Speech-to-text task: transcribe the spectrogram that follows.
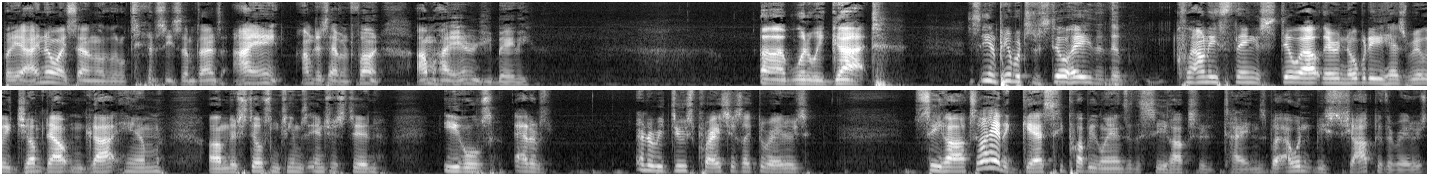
But yeah, I know I sound a little tipsy sometimes. I ain't. I'm just having fun. I'm high energy, baby. Uh, what do we got? So, you know, people still, hey, the, the thing is still out there. Nobody has really jumped out and got him. Um, there's still some teams interested. Eagles at a at a reduced price, just like the Raiders. Seahawks. So I had to guess he probably lands at the Seahawks or the Titans, but I wouldn't be shocked with the Raiders.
